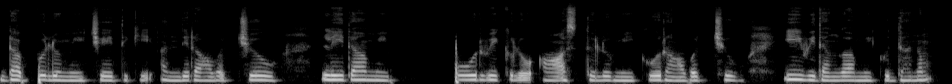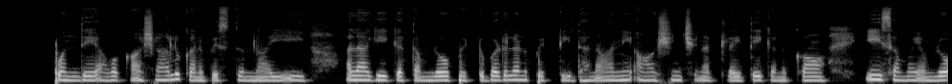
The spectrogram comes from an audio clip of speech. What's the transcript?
డబ్బులు మీ చేతికి అంది రావచ్చు. లేదా మీ పూర్వీకులు ఆస్తులు మీకు రావచ్చు. ఈ విధంగా మీకు ధనం పొందే అవకాశాలు కనిపిస్తున్నాయి. అలాగే గతంలో పెట్టుబడులను పెట్టి ధనాన్ని ఆశించినట్లయితే కనుక ఈ సమయంలో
